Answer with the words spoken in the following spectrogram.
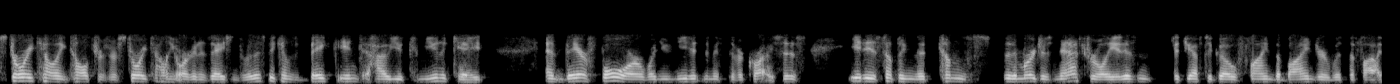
storytelling cultures or storytelling organizations where this becomes baked into how you communicate and therefore, when you need it in the midst of a crisis, it is something that comes that emerges naturally. It isn't that you have to go find the binder with the five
